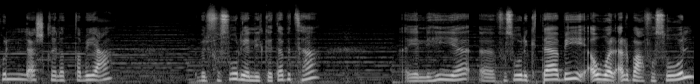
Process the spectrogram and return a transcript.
كل عشقي للطبيعة بالفصول يلي كتبتها يلي هي فصول كتابي أول أربع فصول.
